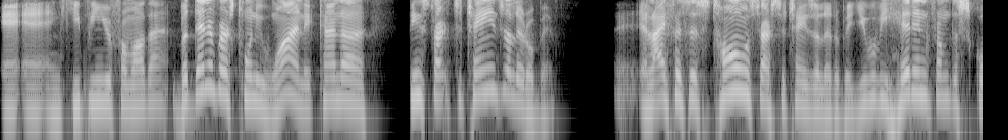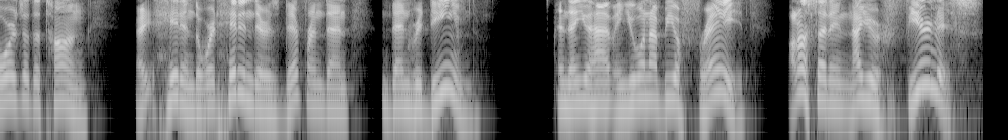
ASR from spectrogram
and, and, and keeping you from all that. But then in verse 21, it kind of things start to change a little bit. Eliphaz's tone starts to change a little bit. You will be hidden from the scourge of the tongue, right? Hidden. The word hidden there is different than than redeemed. And then you have, and you will not be afraid. All of a sudden, now you're fearless.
